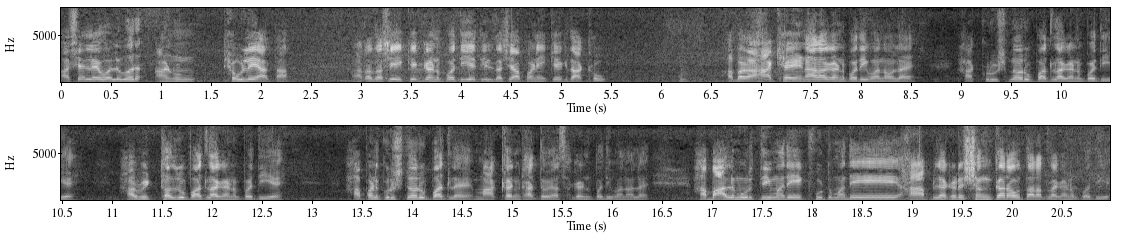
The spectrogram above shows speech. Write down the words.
अशा लेवलवर आणून ठेवले आता. आता जसे एक एक गणपती येतील तसे आपण एक एक दाखवू. हा बघा हा खेळणारा गणपती बनवला आहे हा कृष्ण रूपातला गणपती आहे. हा विठ्ठल रूपातला गणपती आहे. हा पण कृष्ण रूपातला आहे. माखन खातोय असा गणपती बनवला आहे. हा बालमूर्तीमध्ये एक फूटमध्ये हा आपल्याकडे शंकर अवतारातला गणपती आहे.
